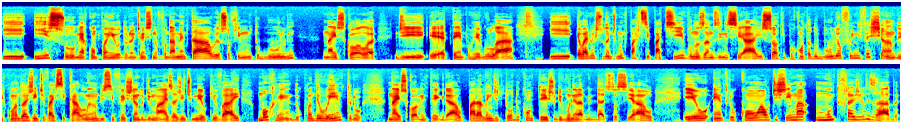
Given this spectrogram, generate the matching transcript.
E isso me acompanhou durante o ensino fundamental. Eu sofri muito bullying na escola de é, tempo regular e eu era um estudante muito participativo nos anos iniciais, só que por conta do bullying eu fui me fechando. E quando a gente vai se calando e se fechando demais, a gente meio que vai morrendo. Quando eu entro na escola integral, para além de todo o contexto de vulnerabilidade social, eu entro com a autoestima muito fragilizada.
